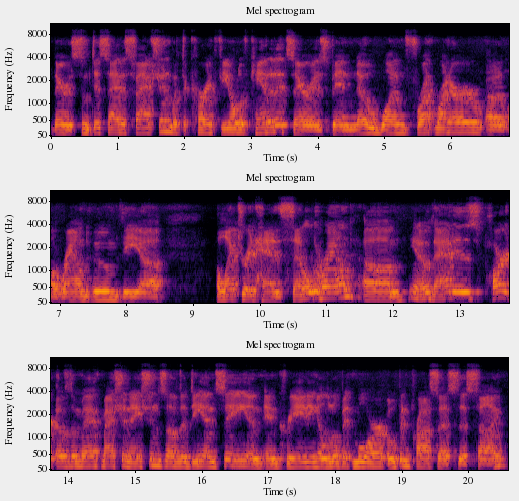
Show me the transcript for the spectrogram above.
there's some dissatisfaction with the current field of candidates. There has been no one front runner around whom the electorate has settled around. Um, you know, that is part of the machinations of the DNC and, and creating a little bit more open process this time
